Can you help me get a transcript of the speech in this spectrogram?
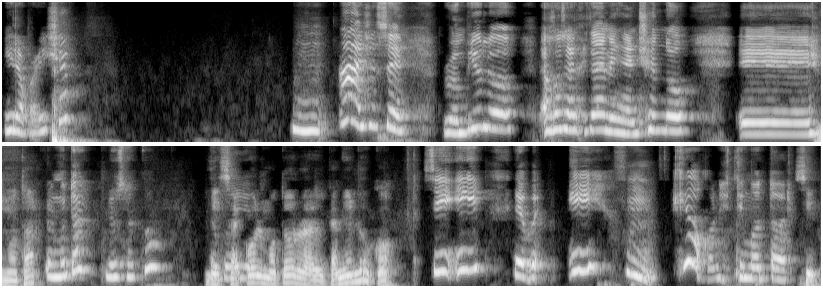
¿Y la parilla? Mm, Ah, ya sé. Rompió lo- las cosas que estaban enganchando eh, ¿El motor? el motor. Lo sacó. ¿Le No sacó podía. el motor al camión loco? Sí, y, y hmm, ¿qué hago con este motor? Sí,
